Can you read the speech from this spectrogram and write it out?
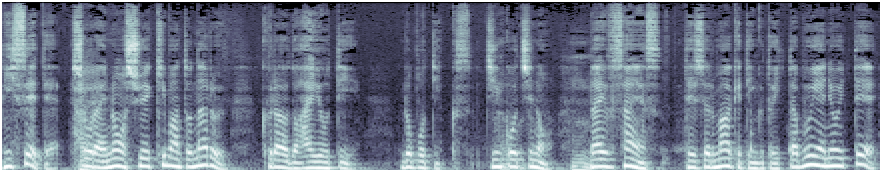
見据えて、将来の収益基盤となるクラウド IoT、ロボティックス、人工知能、うん、ライフサイエンス、デジタルマーケティングといった分野において、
